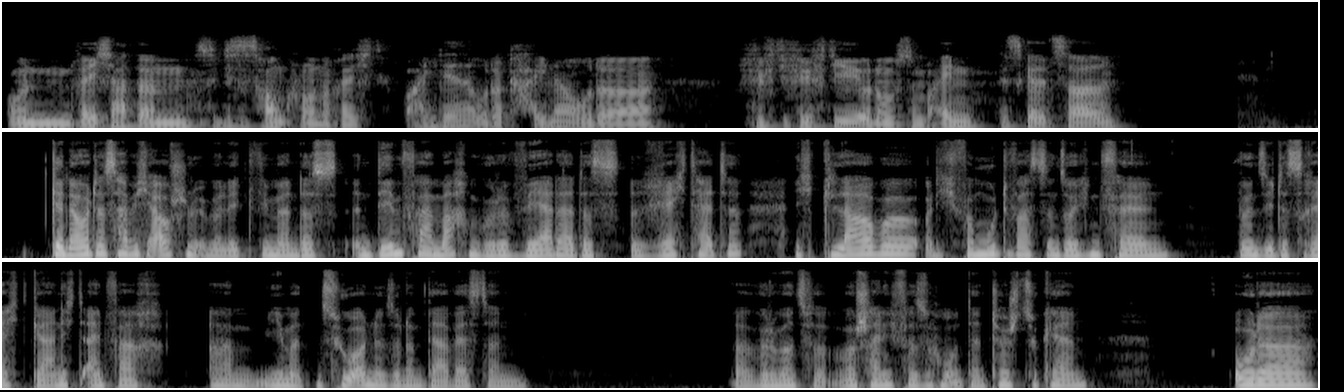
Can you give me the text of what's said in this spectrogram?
und welcher hat dann so dieses Homegrown-Recht? Beide oder keiner oder 50-50 oder muss man beiden das Geld zahlen? Genau das habe ich auch schon überlegt, wie man das in dem Fall machen würde, wer da das Recht hätte. Ich glaube und ich vermute fast in solchen Fällen würden sie das Recht gar nicht einfach ähm, jemanden zuordnen, sondern da wäre es dann, würde man es wahrscheinlich versuchen, unter den Tisch zu kehren. Oder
